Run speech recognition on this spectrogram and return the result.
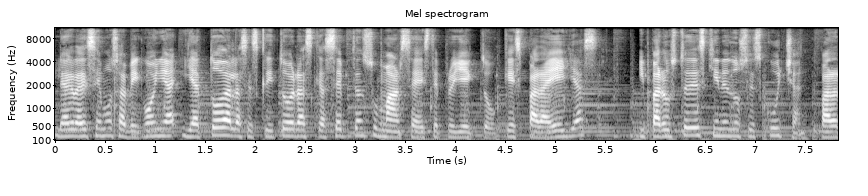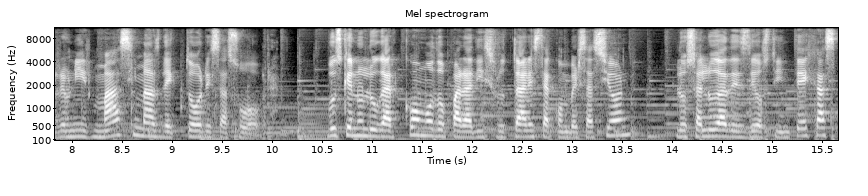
Le agradecemos a Begoña y a todas las escritoras que aceptan sumarse a este proyecto, que es para ellas y para ustedes quienes nos escuchan, para reunir más y más lectores a su obra. Busquen un lugar cómodo para disfrutar esta conversación. Los saluda desde Austin, Texas,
